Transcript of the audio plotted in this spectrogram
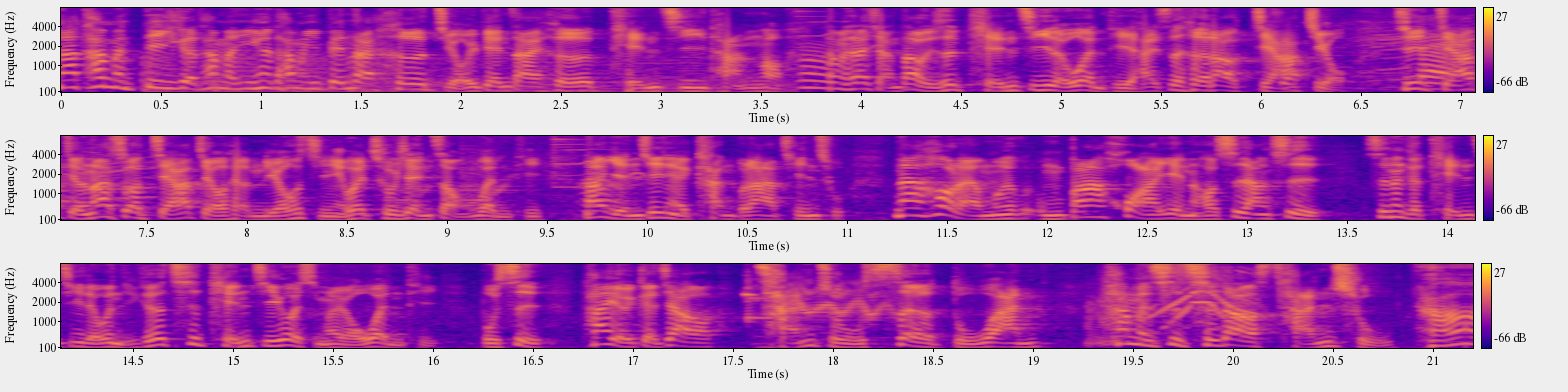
那他们第一个，他们因为他们一边在喝酒，一边在喝田鸡汤哈，他们在想到底是田鸡的问题，还是喝到假酒？其实假酒那时候假酒很流行，也会出现这种问题。那眼睛也看不大清楚。那后来我们我们帮他化验的话，事实上是。是那个田鸡的问题，可是吃田鸡为什么有问题？不是，它有一个叫蟾蜍色毒胺，他们是吃到蟾蜍，他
